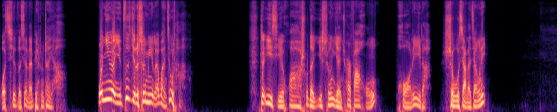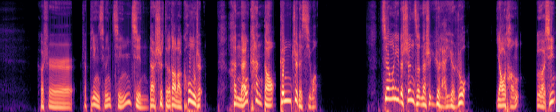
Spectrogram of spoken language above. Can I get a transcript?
我妻子现在病成这样，我宁愿以自己的生命来挽救她。”这一席话说的医生眼圈发红，破例的收下了姜丽。可是这病情仅仅的是得到了控制，很难看到根治的希望。姜丽的身子那是越来越弱，腰疼、恶心。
